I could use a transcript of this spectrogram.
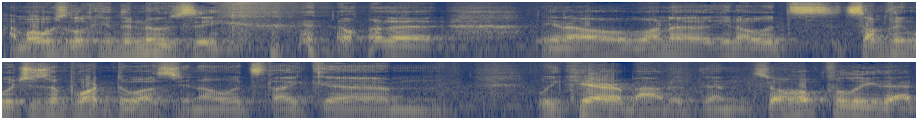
I'm always looking at the news. See, I want to, you know, want to, you know, it's, it's something which is important to us. You know, it's like um, we care about it, and so hopefully that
